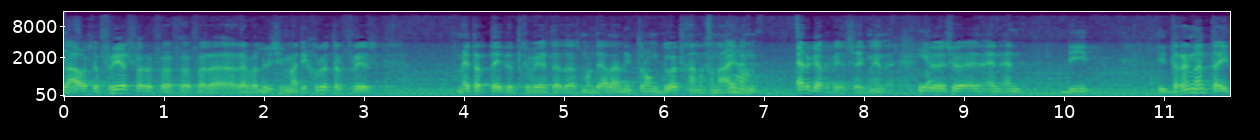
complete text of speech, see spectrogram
daar was 'n vrees vir vir vir vir 'n revolusie, maar die groter vrees mettertyd het gewees dat as Mandela in die tronk doodgaan, gaan hy Ja. erger wees. Ek meen Ja. so so en en die die dringendheid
